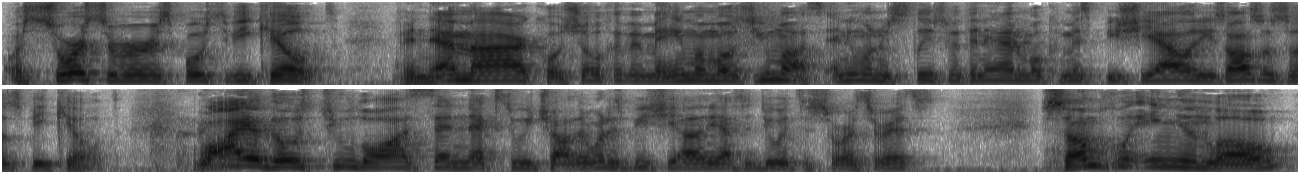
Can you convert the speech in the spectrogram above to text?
Or sorcerer is supposed to be killed. Anyone who sleeps with an animal commits bestiality is also supposed to be killed. Why are those two laws said next to each other? What does bestiality have to do with the sorceress? Inyan lo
